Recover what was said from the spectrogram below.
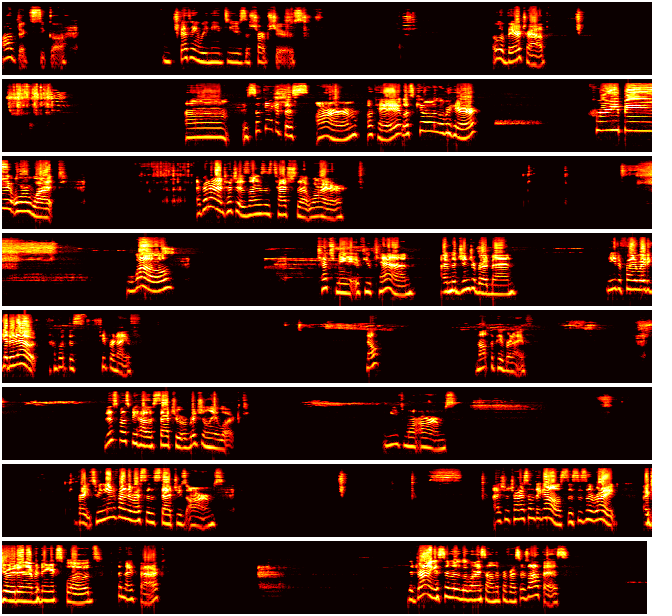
Object seeker. I'm betting we need to use the sharp shears. Oh, a bear trap. Um, we still can't get this arm. Okay, let's kill over here. Creepy or what? I better not touch it as long as it's attached to that wire. Whoa! Catch me if you can. I'm the gingerbread man. You need to find a way to get it out. How about this paper knife? No? Not the paper knife. This must be how the statue originally looked. It needs more arms. Right, so we need to find the rest of the statue's arms. I should try something else. This isn't right. I do it and everything explodes. Put the knife back. The drawing is similar to the one I saw in the professor's office.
